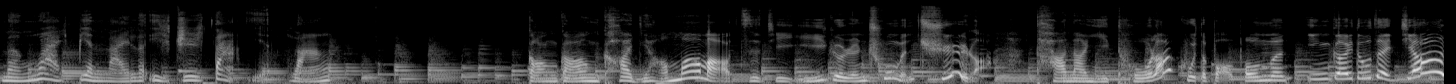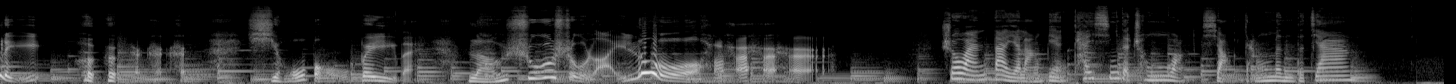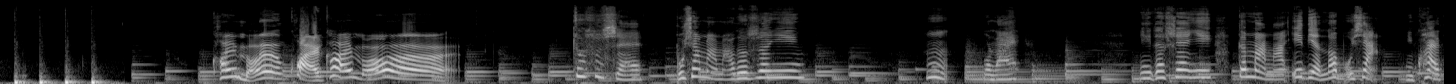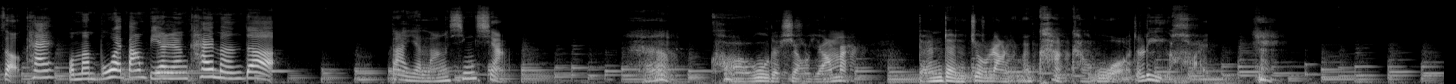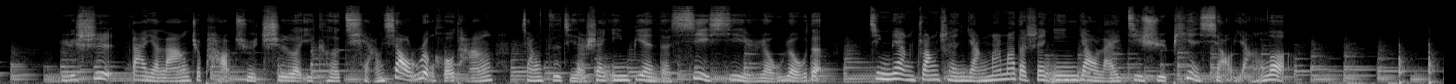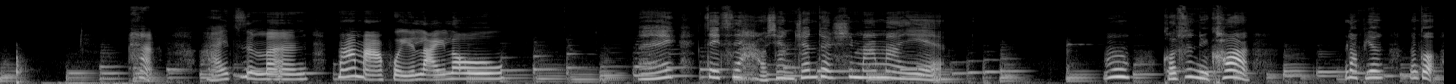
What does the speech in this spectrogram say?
门外便来了一只大野狼。刚刚看羊妈妈自己一个人出门去了，她那一拖拉裤的宝宝们应该都在家里。呵呵呵呵呵，小宝贝们，狼叔叔来喽！哈哈哈哈。说完，大野狼便开心的冲往小羊们的家。开门，快开门！这是谁？不像妈妈的声音。嗯，我来。你的声音跟妈妈一点都不像。你快走开，我们不会帮别人开门的。大野狼心想：嗯，可恶的小羊们！等等，就让你们看看我的厉害！哼。于是大野狼就跑去吃了一颗强效润喉糖，将自己的声音变得细细柔柔的，尽量装成羊妈妈的声音，要来继续骗小羊了。哼，孩子们，妈妈回来喽！哎，这次好像真的是妈妈耶！嗯，可是你看，那边那个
